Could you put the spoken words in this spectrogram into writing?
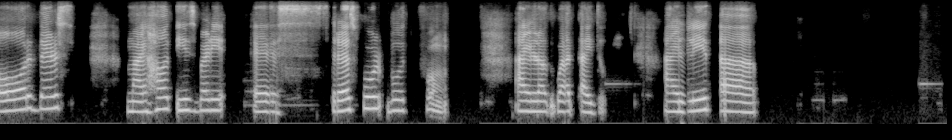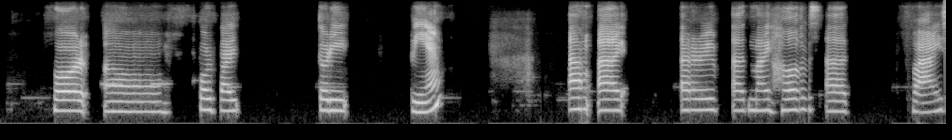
orders. My health is very stressful but fun. I love what I do. I lead uh, for uh, for five thirty p.m. and I arrive at my house at five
